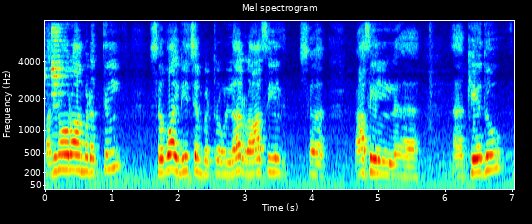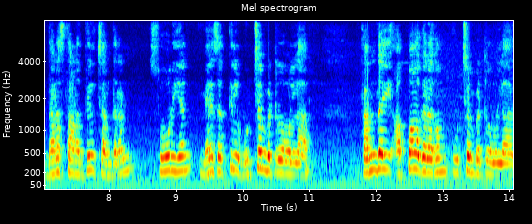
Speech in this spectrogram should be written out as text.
பதினோராம் இடத்தில் செவ்வாய் நீச்சம் பெற்று உள்ளார் ராசியில் ச- ராசியில் கேது தனஸ்தானத்தில் சந்திரன் சூரியன் மேசத்தில் உச்சம் பெற்று உள்ளார். தந்தை அப்பா கிரகம் உச்சம் பெற்று உள்ளார்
